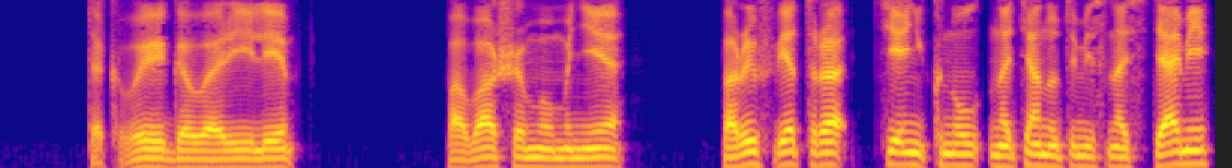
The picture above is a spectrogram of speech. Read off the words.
— Так вы говорили, по-вашему, мне... Порыв ветра тенькнул натянутыми снастями,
